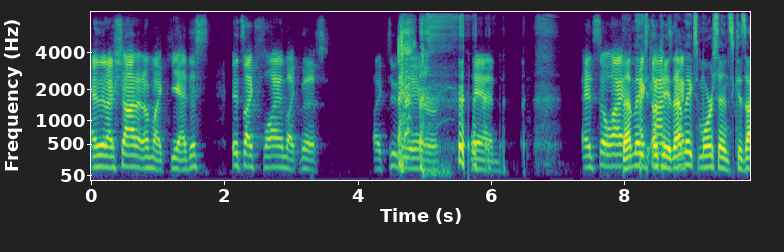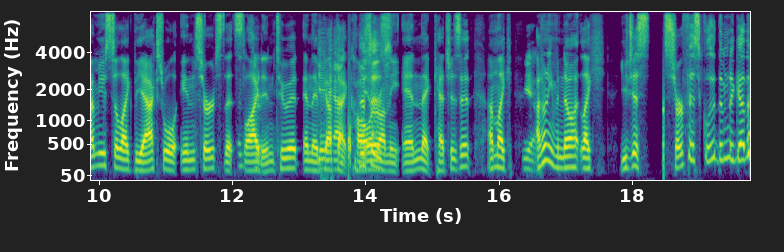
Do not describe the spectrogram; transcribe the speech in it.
and then I shot it. I'm like, yeah, this it's like flying like this, like through the air, and and so I That makes I okay. That makes more sense because I'm used to like the actual inserts that slide Insert. into it, and they've got that this collar on the end that catches it. I'm like, yeah. I don't even know. Like, you just surface glued them together?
